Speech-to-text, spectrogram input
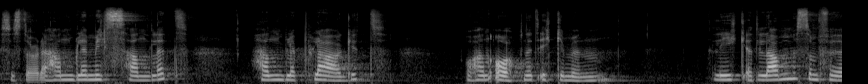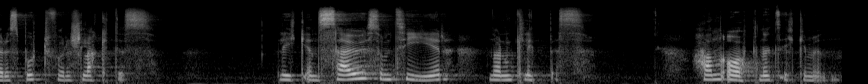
så står det han ble mishandlet, han ble plaget, og han åpnet ikke munnen, lik et lam som føres bort for å slaktes, lik en sau som tier når den klippes. Han åpnet ikke munnen.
